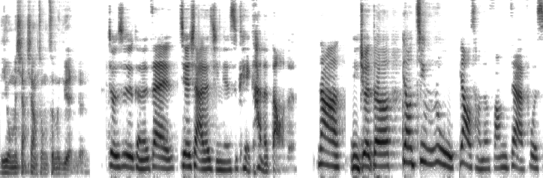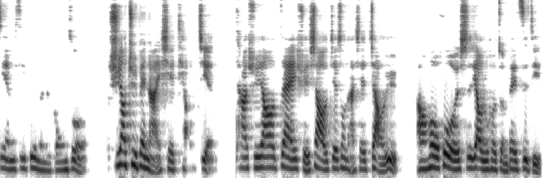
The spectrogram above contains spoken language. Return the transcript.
离我们想象中这么远的。就是可能在接下来的几年是可以看得到的。那你觉得要进入药厂的 Pharm Dev 或 CMC 部门的工作，需要具备哪一些条件？他需要在学校接受哪些教育，然后或者是要如何准备自己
